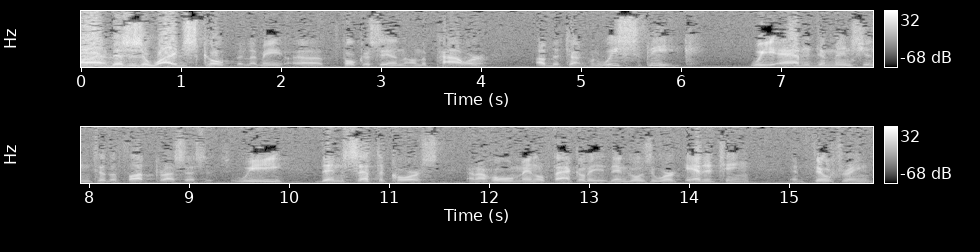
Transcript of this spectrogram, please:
All right, this is a wide scope, but let me uh, focus in on the power of the tongue. When we speak, we add a dimension to the thought processes. We then set the course, and our whole mental faculty then goes to work editing and filtering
